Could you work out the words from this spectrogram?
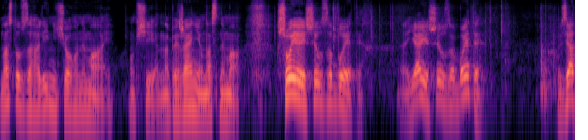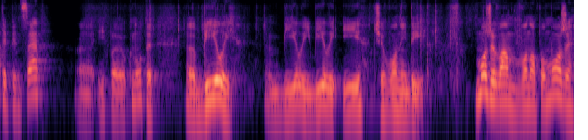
у нас тут взагалі нічого немає. Взагалі, напряження у нас нема. Що я вирішив зробити? Е, Я вирішив зробити, взяти пінцет е, і перекнути е, білий, білий, білий і червоний дріт. Може вам воно поможе.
